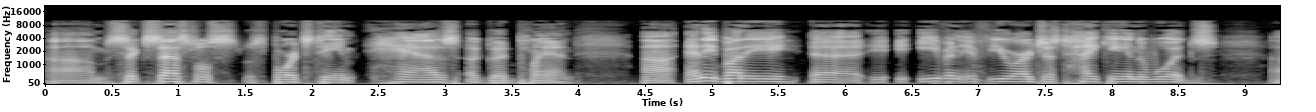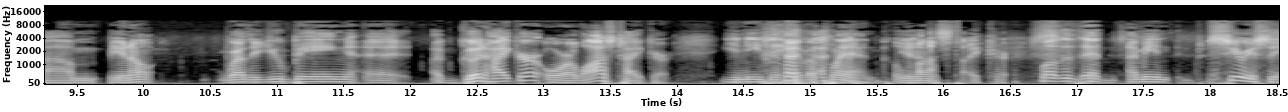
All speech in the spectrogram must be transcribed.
um, successful s- sports team has a good plan. Uh, anybody, uh, e- even if you are just hiking in the woods, um, you know, whether you being a, a good hiker or a lost hiker, you need to have a plan. you know, Lost hiker. well, that, that I mean, seriously,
